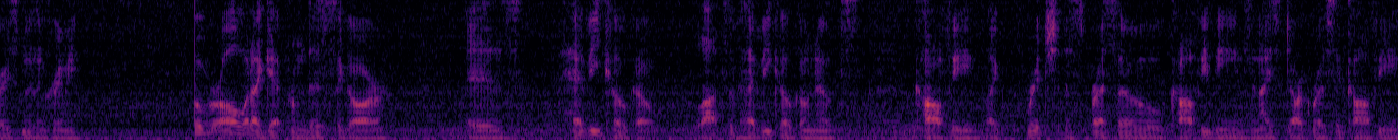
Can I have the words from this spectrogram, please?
Very smooth and creamy. Overall, what I get from this cigar is heavy cocoa. Lots of heavy cocoa notes. Coffee, like rich espresso coffee beans, a nice dark roasted coffee.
